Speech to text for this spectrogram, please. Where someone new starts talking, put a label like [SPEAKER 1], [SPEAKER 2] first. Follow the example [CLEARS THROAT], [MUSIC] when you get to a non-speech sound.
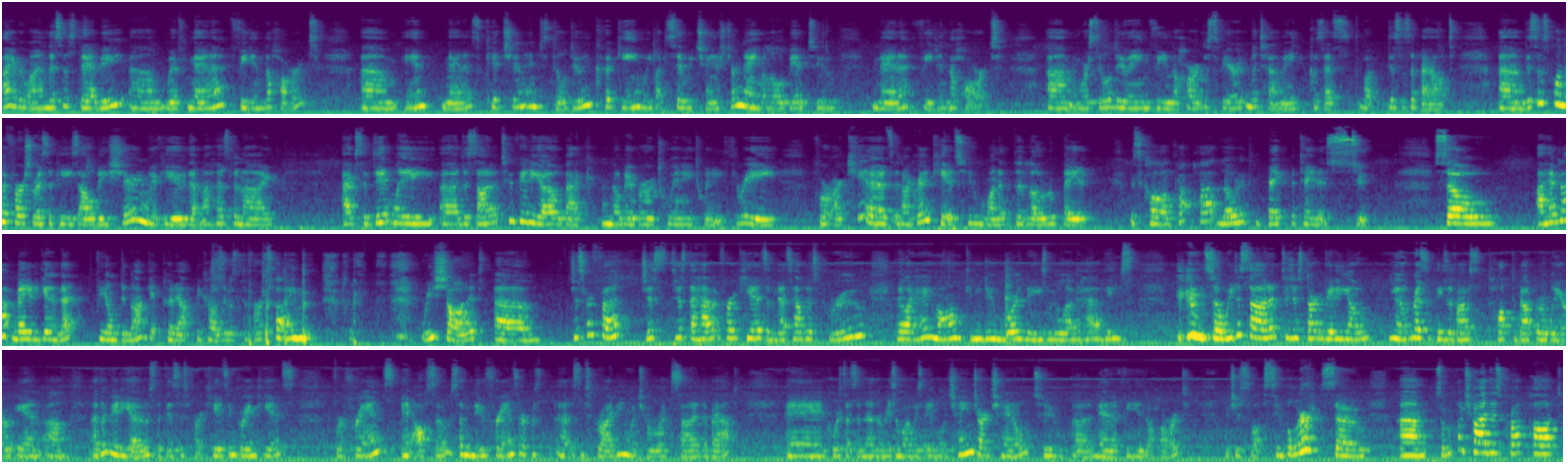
[SPEAKER 1] Hi everyone, this is Debbie um, with Nana Feeding the Heart um, in Nana's Kitchen and still doing cooking. We, like I said, we changed our name a little bit to Nana Feeding the Heart. Um, and we're still doing Feeding the Heart, the Spirit, and the Tummy because that's what this is about. Um, this is one of the first recipes I will be sharing with you that my husband and I accidentally uh, decided to video back in November 2023 for our kids and our grandkids who wanted the loaded baked, it's called crock pot loaded baked potato soup. So I have not made it again. That film did not get put out because it was the first [LAUGHS] time we shot it. Um, just for fun, just just to have it for our kids, and that's how this grew. They're like, hey mom, can you do more of these? We would love to have these. [CLEARS THROAT] so we decided to just start video, you know, recipes that I was talked about earlier in um, other videos that this is for kids and grandkids, for friends, and also some new friends are uh, subscribing, which we're excited about. And of course, that's another reason why I was able to change our channel to uh, Nana Feeding the Heart, which is a lot simpler. [LAUGHS] So, um, so we're gonna try this crock pot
